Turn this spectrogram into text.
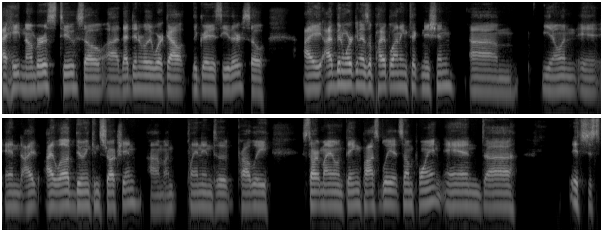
I hate numbers too, so uh, that didn't really work out the greatest either. So, I I've been working as a pipelining technician, um, you know, and and I I love doing construction. Um, I'm planning to probably start my own thing possibly at some point, and uh, it's just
